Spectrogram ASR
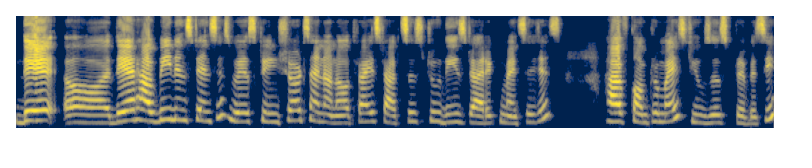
There, uh, there have been instances where screenshots and unauthorized access to these direct messages have compromised users' privacy.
